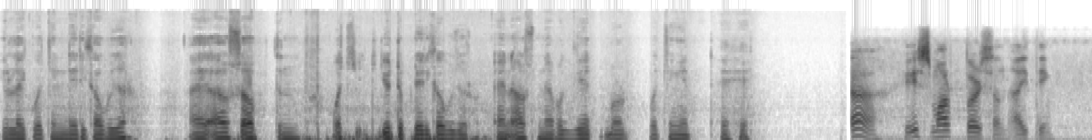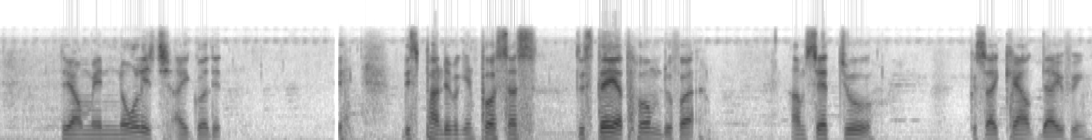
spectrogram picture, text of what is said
you like watching Deddy Corbuzier? I also often watch YouTube Deddy Corbuzier and I also never get bored watching it. Hehe. Ah, he's smart person, I think. There are many knowledge, I got it. This pandemic imposed us to stay at home, Dufha. I'm sad too, cause I can't diving.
